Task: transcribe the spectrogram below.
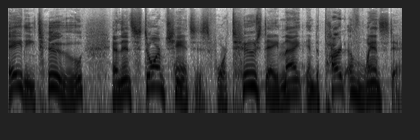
82, and then storm chances for Tuesday night into part of Wednesday.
